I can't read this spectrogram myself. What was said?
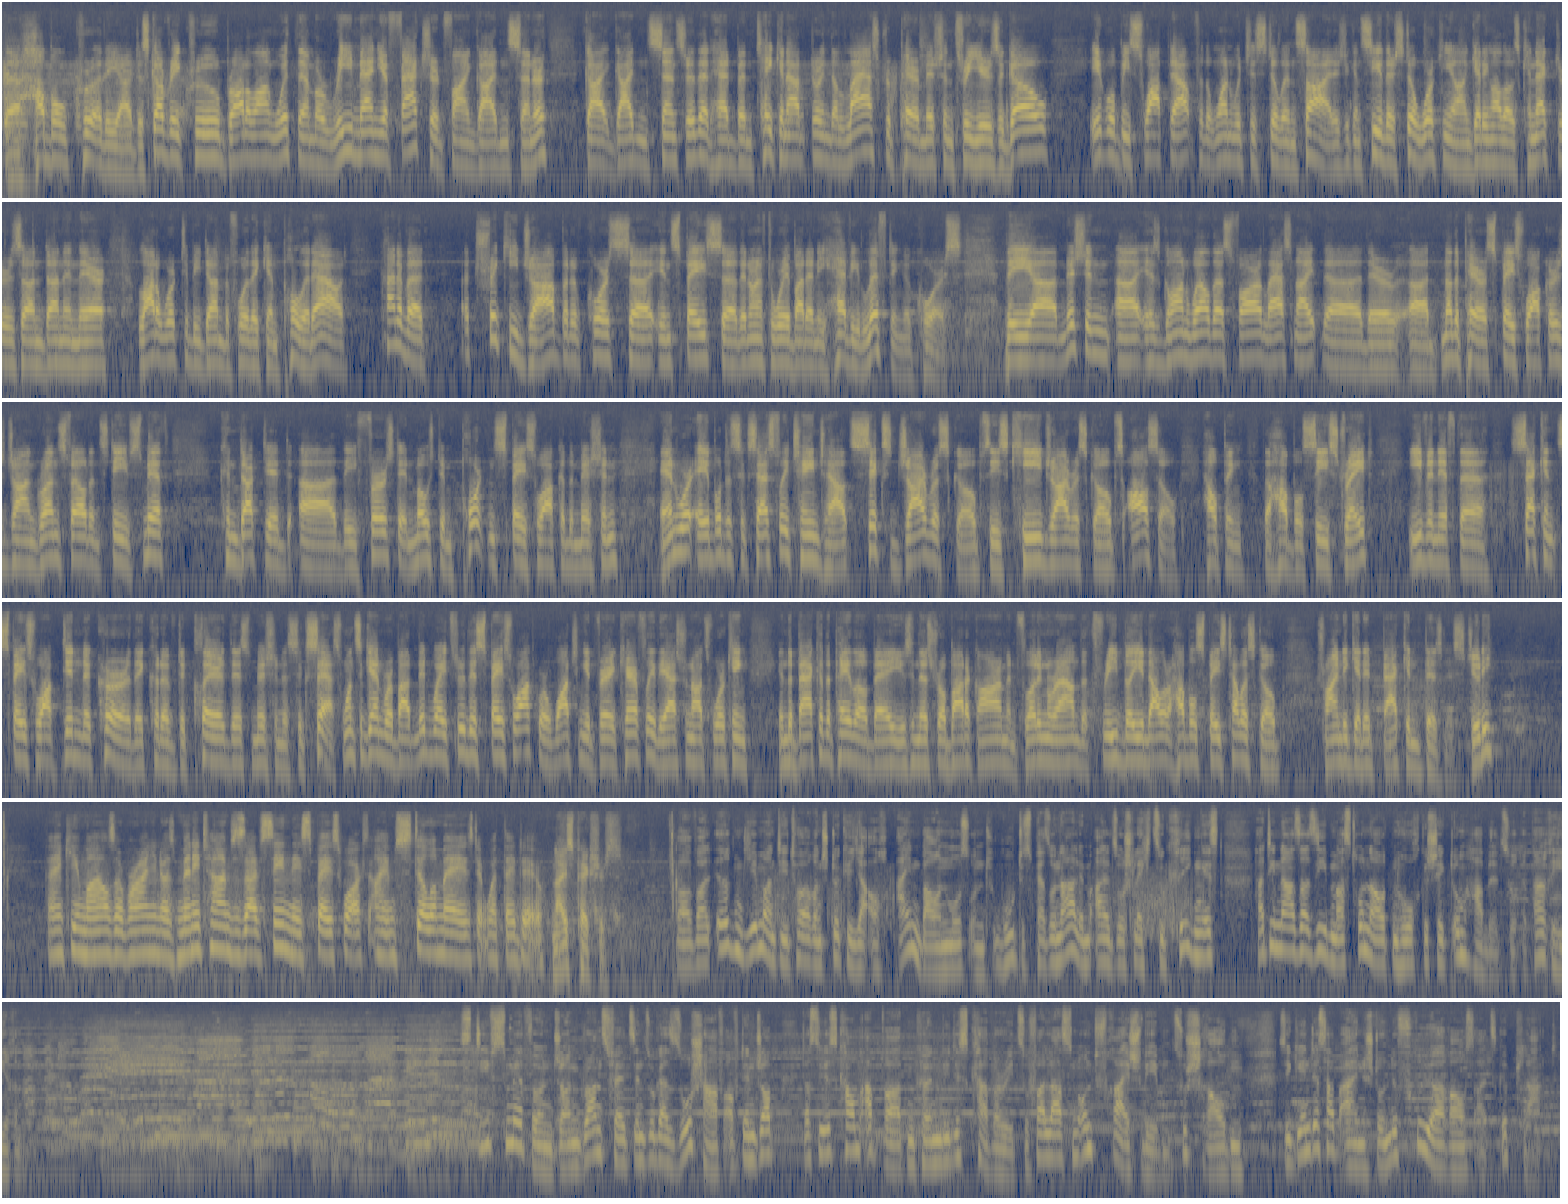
The Hubble crew, the uh, Discovery crew brought along with them a remanufactured fine guidance center, gui guidance sensor that had been taken out during the last repair mission three years ago. It will be swapped out for the one which is still inside. As you can see, they're still working on getting all those connectors undone in there. A lot of work to be done before they can pull it out. Kind of a a tricky job, but of course, uh, in space, uh, they don't have to worry about any heavy lifting, of course. The uh, mission uh, has gone well thus far. Last night, uh, there uh, another pair of spacewalkers, John Grunsfeld and Steve Smith, conducted the first and most important spacewalk of the mission and were able to successfully change out six gyroscopes, these key gyroscopes also helping the Hubble see straight even if the second spacewalk didn't occur, they could have declared this mission a success. Once again, we're about midway through this spacewalk. We're watching it very carefully. The astronauts working in the back of the payload bay using this robotic arm and floating around the $3 billion Hubble Space Telescope, trying to get it back in business. Judy? Thank you, Miles O'Brien. You know, as many times as I've seen these spacewalks, I am still amazed at what they do. Nice pictures. Aber weil irgendjemand die teuren Stücke ja auch einbauen muss und gutes Personal im All so schlecht zu kriegen ist, hat die NASA sieben Astronauten hochgeschickt, um Hubble zu reparieren. Steve Smith und John Grunsfeld sind sogar so scharf auf den Job, dass sie es kaum abwarten können, die Discovery zu verlassen und freischwebend zu schrauben. Sie gehen deshalb eine Stunde früher raus als geplant.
